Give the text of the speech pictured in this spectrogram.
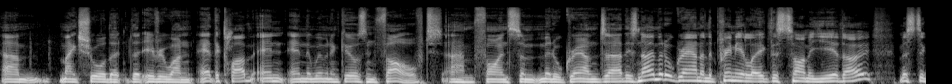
um, make sure that, that everyone at the club and, and the women and girls involved um, find some middle ground. Uh, there's no middle ground in the Premier League this time of year, though, Mr.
